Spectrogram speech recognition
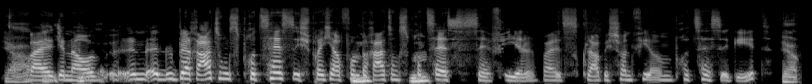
ja, weil genau, ein, ein, Beratungsprozess, ich spreche auch vom mhm. Beratungsprozess mhm. sehr viel, weil es, glaube ich, schon viel um Prozesse geht. Ja.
